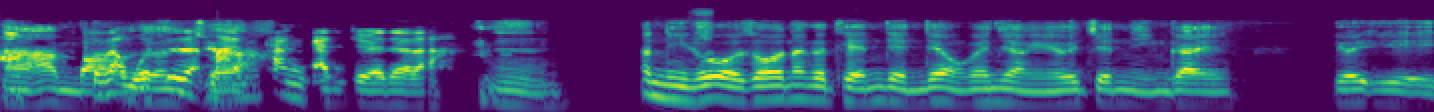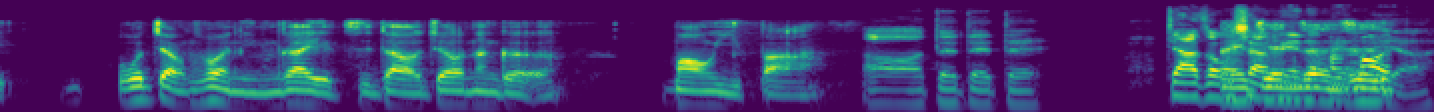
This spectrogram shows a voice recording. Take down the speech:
那汉堡我是蛮看感觉的啦，嗯，那你如果说那个甜点店，我跟你讲，有一间你应该有也，我讲出来你应该也知道，叫那个猫尾巴。哦，对对对，家中下面的里啊，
